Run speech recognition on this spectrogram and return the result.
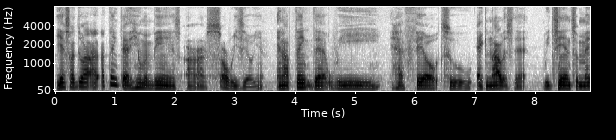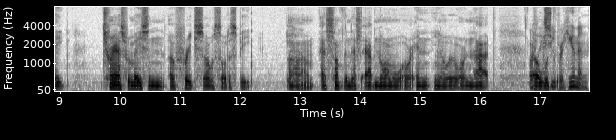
Yes, I do. I, I think that human beings are so resilient, and I think that we have failed to acknowledge that. We tend to make transformation a freak show, so to speak. um, as something that's abnormal or in you know or not. Or uh, like superhuman.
